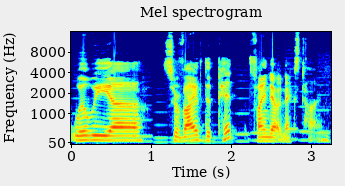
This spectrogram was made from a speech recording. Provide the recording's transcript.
will we uh, survive the pit? Find out next time.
